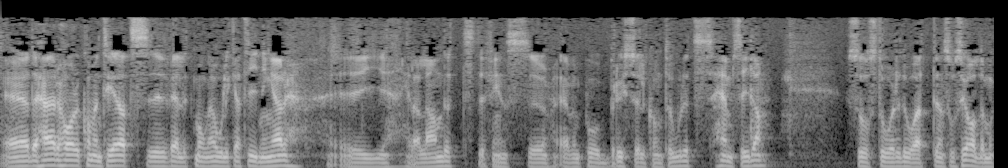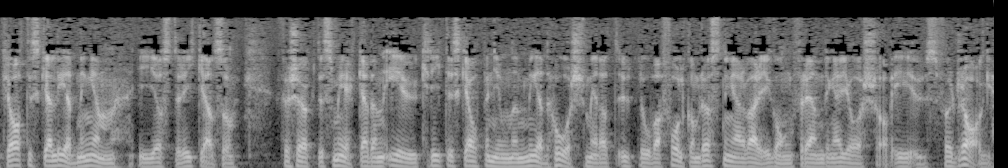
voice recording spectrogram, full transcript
Eh, det här har kommenterats i väldigt många olika tidningar eh, i hela landet. Det finns eh, även på Brysselkontorets hemsida. Så står det då att den socialdemokratiska ledningen i Österrike alltså försökte smeka den EU-kritiska opinionen medhårs med att utlova folkomröstningar varje gång förändringar görs av EUs fördrag.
